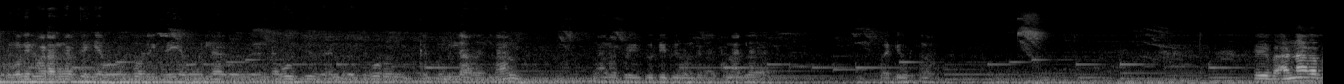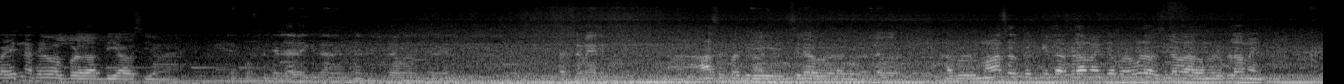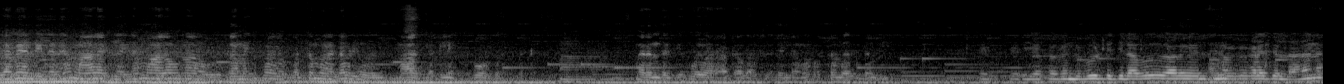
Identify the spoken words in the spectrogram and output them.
ஒரு முதல் வடங்கள் செய்யவோ தொழில் செய்யவோ இல்லை ஒரு இந்த ஊற்றுன்றதுக்கு ஒரு கட்டும் இல்லாததெல்லாம் நாங்கள் இப்படி கூட்டிட்டு கொண்டு நல்ல வட்டி கொடுக்கணும் சரி அண்ணாக்கு இப்போ என்ன தேவைப்படுது அத்தியாவசியம் ஆஸ்பத்திரி வரும் அப்போ ஒரு மாதத்துக்கு இல்லை கிழமைக்கு எவ்வளோ செலவாகும் ஒரு கிழமைக்கு கிழமை இல்லைன்னா மாதத்தில் இல்லை மாதம் நான் ஒரு கிழமைக்கு ப- பத்தொன்பதாயிரம் அப்படி ஒரு மாதத்தில் கிளினிக் போகுது மருந்துக்கு போய் வர ஆட்டோ காசு இல்லாமல் பத்தொன்பது தம்பி சரி சரி அப்போ இந்த வீட்டு செலவு அது நமக்கு கிடைச்சிடலாம்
